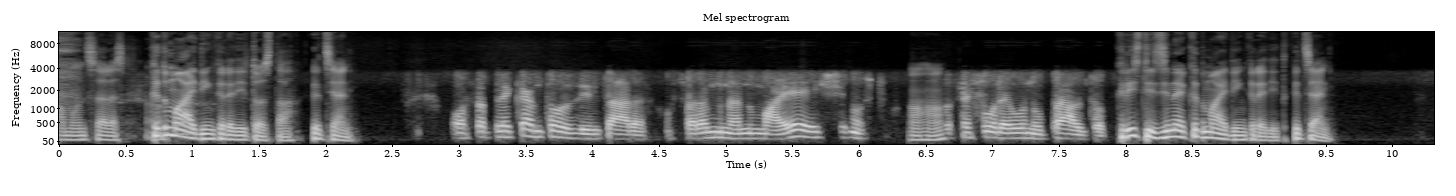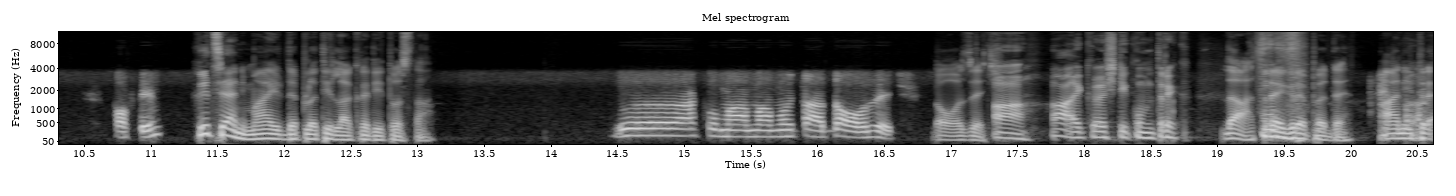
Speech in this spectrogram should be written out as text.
Am înțeles. Cât mai ai din creditul ăsta? Câți ani? O să plecăm toți din țară, o să rămână numai ei și nu știu, Aha. o să se fure unul pe altul. Cristi, zine cât mai ai din credit? Câți ani? Poftim? Câți ani mai ai de plătit la creditul ăsta? Uh, Acum m-am uitat 20. 20. Ah, hai că știi cum trec. Da, trec Uf. repede. Anii tre-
